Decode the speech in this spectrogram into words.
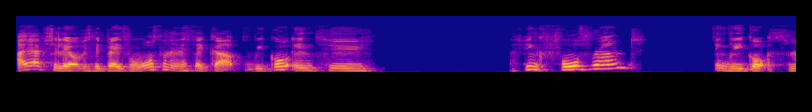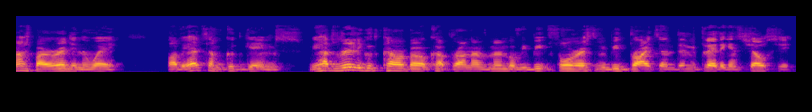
I actually obviously played for Walsall in the FA Cup. We got into, I think, fourth round. I think we got smashed by Reading way, But we had some good games. We had really good Carabao Cup run. I remember we beat Forest, we beat Brighton, then we played against Chelsea.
